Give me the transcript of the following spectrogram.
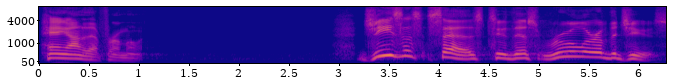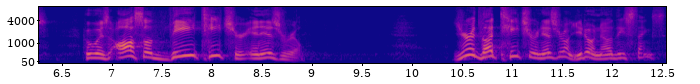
hang on to that for a moment. Jesus says to this ruler of the Jews, who is also the teacher in Israel, You're the teacher in Israel, you don't know these things?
